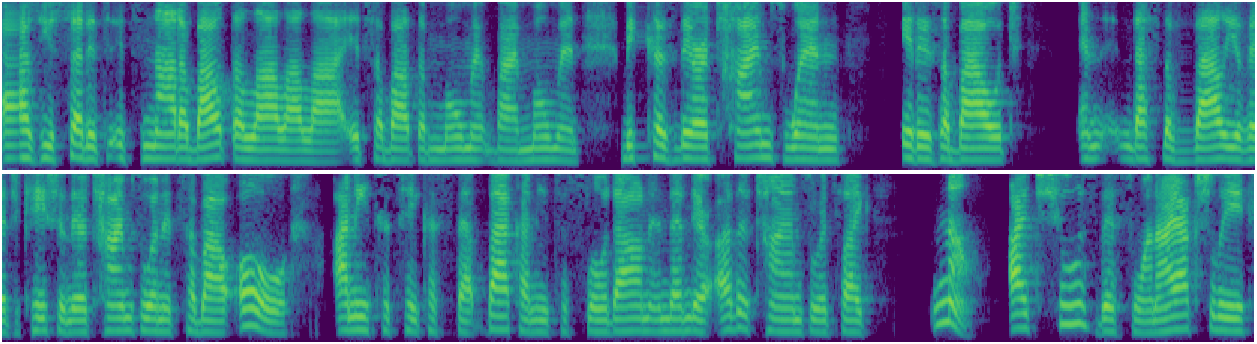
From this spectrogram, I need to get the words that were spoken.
as you said it's it's not about the la la la. It's about the moment by moment because there are times when it is about and that's the value of education. There are times when it's about oh i need to take a step back. I need to slow down. And then there are other times where it's like no I choose this one. I actually,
